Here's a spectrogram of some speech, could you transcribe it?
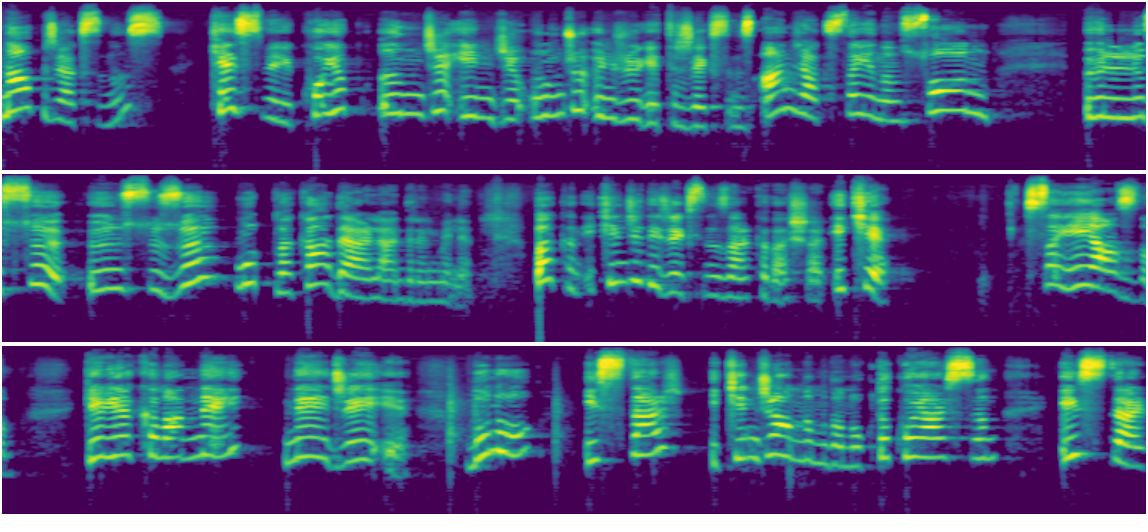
ne yapacaksınız? Kesmeyi koyup ıncı inci, uncu üncüyü getireceksiniz. Ancak sayının son ünlüsü, ünsüzü mutlaka değerlendirilmeli. Bakın ikinci diyeceksiniz arkadaşlar. İki. Sayıyı yazdım. Geriye kalan ne? NCI. Bunu ister ikinci anlamında nokta koyarsın, ister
